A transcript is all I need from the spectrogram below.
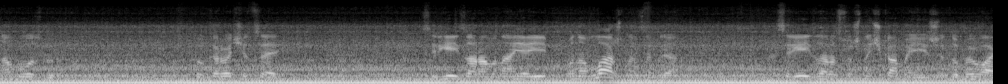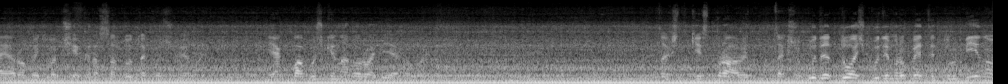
на воздух. То коротше цей. Сергій зараз вона, я їй, вона влажна земля. Сергій зараз сушничками її ще добиває, робить взагалі красоту таку, що як бабушки на городі, я говорю. Так що такі справи. Так що буде дощ, будемо робити турбіну,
